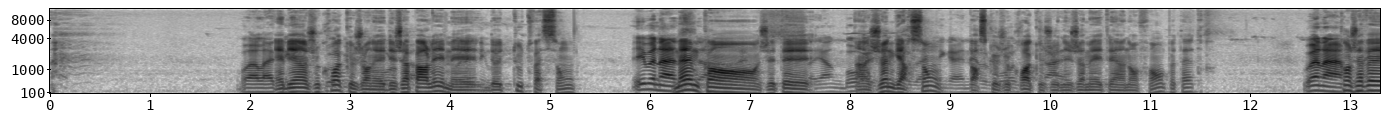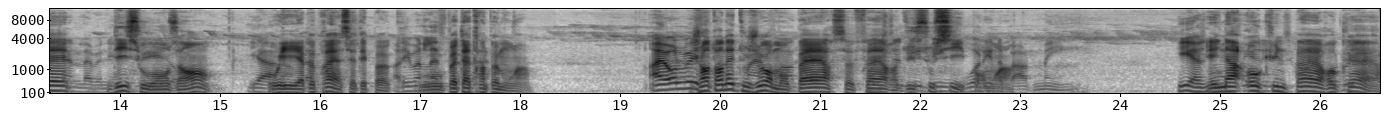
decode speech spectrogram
Eh bien, je crois que j'en ai déjà parlé, mais de toute façon, même quand j'étais un jeune garçon, parce que je crois que je n'ai jamais été un enfant, peut-être, quand j'avais 10, 11 years 10 ou of age 11 or- ans, oui, à peu près à cette époque, ou peut-être un peu moins, j'entendais toujours mon père se faire du souci pour moi. Il n'a aucune peur au cœur.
